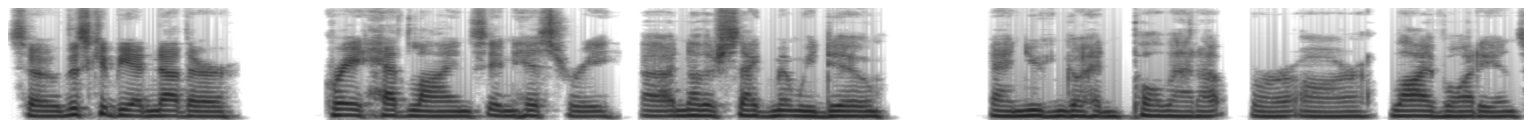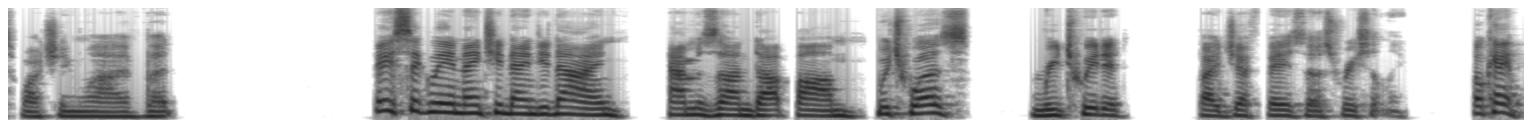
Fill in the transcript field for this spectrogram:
So this could be another great headlines in history, uh, another segment we do. And you can go ahead and pull that up for our live audience watching live. But basically in 1999, Amazon.bomb, which was retweeted by Jeff Bezos recently. Okay,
